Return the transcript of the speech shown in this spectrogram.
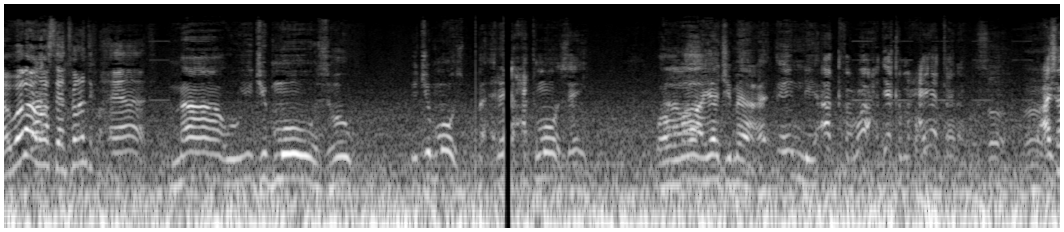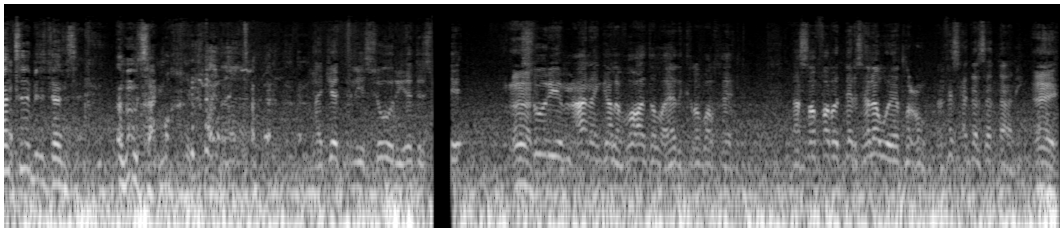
والله ما انت ما عندك محيات ما ويجيب موز هو. يجيب موز. موز هي والله يا جماعة إني أكثر واحد ياكل من حياتي أنا. صور عشان كذا بديت انسى أمسح مخي. اجت لي سوري ادرس إيه. سوريا معانا قال فؤاد الله يذكره بالخير. صفر الدرس الأول يطلعون الفسحة الدرس الثاني. إيه.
